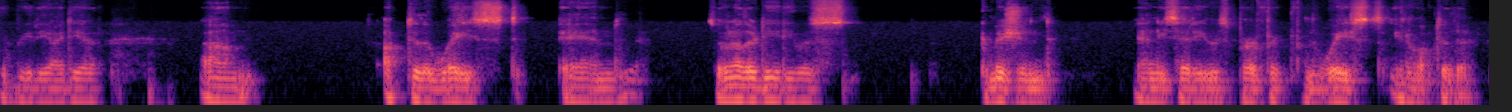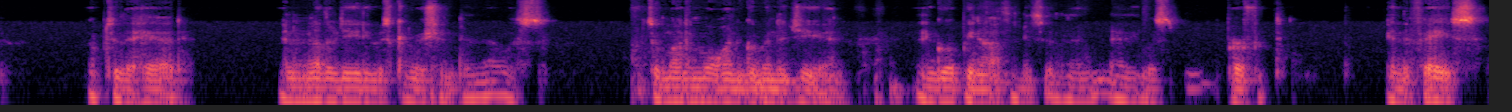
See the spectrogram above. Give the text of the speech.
would be the idea, um, up to the waist. And so another deity was commissioned, and he said he was perfect from the waist, you know, up to the up to the head. And another deity was commissioned, and that was so Madan Mohan Govindaji and, and Gopinath, and he said and, and he was perfect in the face.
